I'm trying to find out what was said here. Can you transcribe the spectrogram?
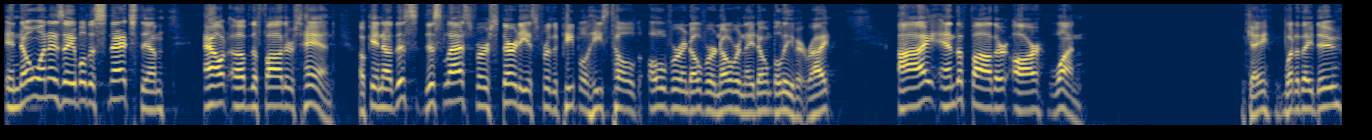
and no one is able to snatch them out of the Father's hand. Okay, now this, this last verse 30 is for the people he's told over and over and over, and they don't believe it, right? I and the Father are one. Okay, what do they do?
